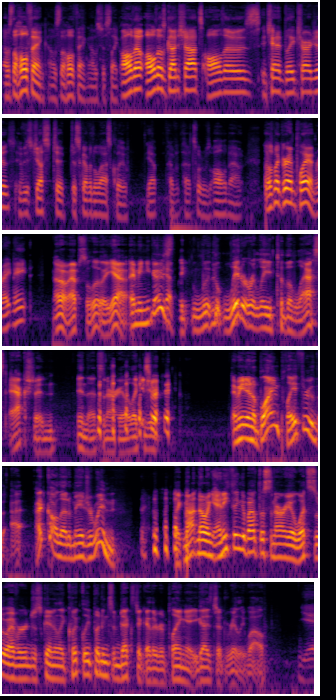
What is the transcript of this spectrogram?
That was the whole thing. That was the whole thing. I was just like all the all those gunshots, all those enchanted blade charges. It was just to discover the last clue. Yep, that, that's what it was all about. That was my grand plan, right, Nate? Oh, absolutely. Yeah. I mean, you guys yeah. like li- literally to the last action in that scenario. Like, in your... right. I mean, in a blind playthrough, I- I'd call that a major win like not knowing anything about the scenario whatsoever, just kind of like quickly putting some decks together and playing it. You guys did really well. Yeah.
